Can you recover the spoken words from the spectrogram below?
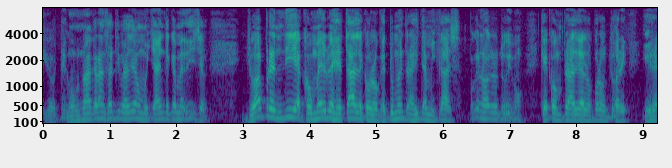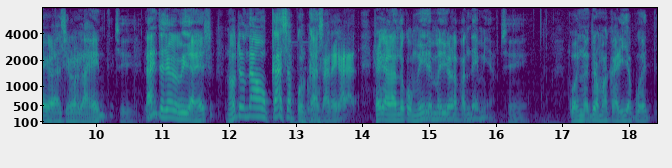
Yo tengo una gran satisfacción, mucha gente que me dice, yo aprendí a comer vegetales con lo que tú me trajiste a mi casa, porque nosotros tuvimos que comprarle a los productores y regalárselo a la gente. La gente se le olvida eso. Nosotros andábamos casa por casa regala- regalando comida en medio de la pandemia, Sí. con nuestra mascarilla puesta.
